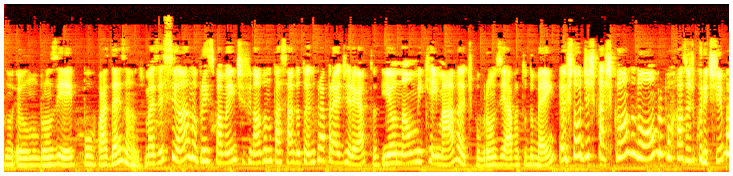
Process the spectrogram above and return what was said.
não- eu não bronzeei por quase 10 anos. Mas esse ano, principalmente, final do ano passado, eu tô indo pra praia direto. E eu não me queimava, tipo, bronzeava tudo bem. Eu estou descascando no ombro por causa de Curitiba.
